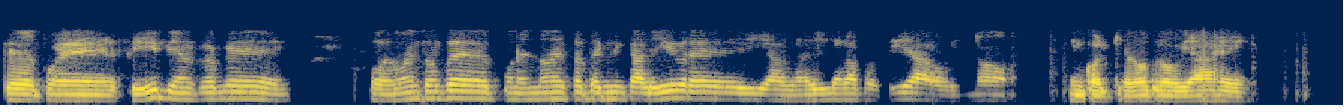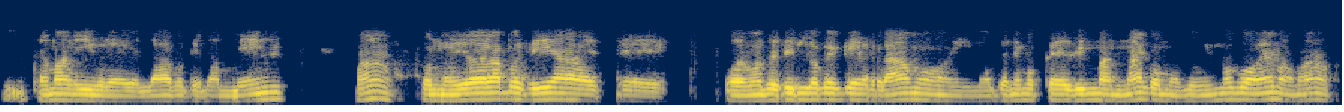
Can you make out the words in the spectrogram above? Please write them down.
que pues sí, pienso que podemos entonces ponernos esa técnica libre y hablar de la poesía o irnos en cualquier otro viaje, tema libre, ¿verdad? Porque también, bueno, por medio de la poesía, este, podemos decir lo que querramos y no tenemos que decir más nada, como tu mismo poema, mano.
